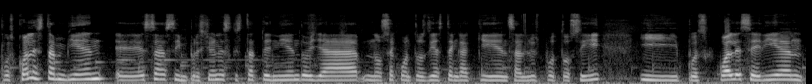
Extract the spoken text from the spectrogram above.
pues cuáles también eh, esas impresiones que está teniendo ya no sé cuántos días tenga aquí en San Luis Potosí y pues cuáles serían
